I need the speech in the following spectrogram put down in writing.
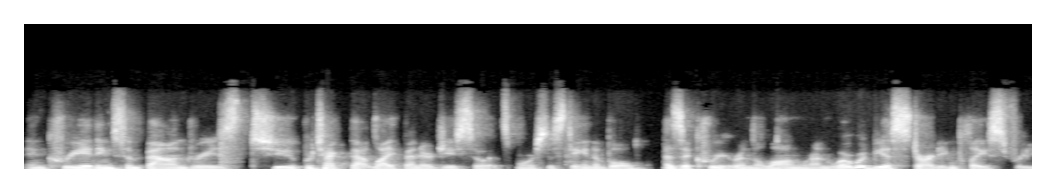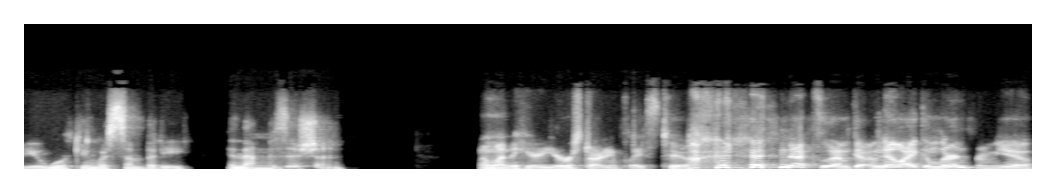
and creating some boundaries to protect that life energy so it's more sustainable as a career in the long run? Where would be a starting place for you working with somebody in that mm. position? I want to hear your starting place too. Next, no, I can learn from you.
